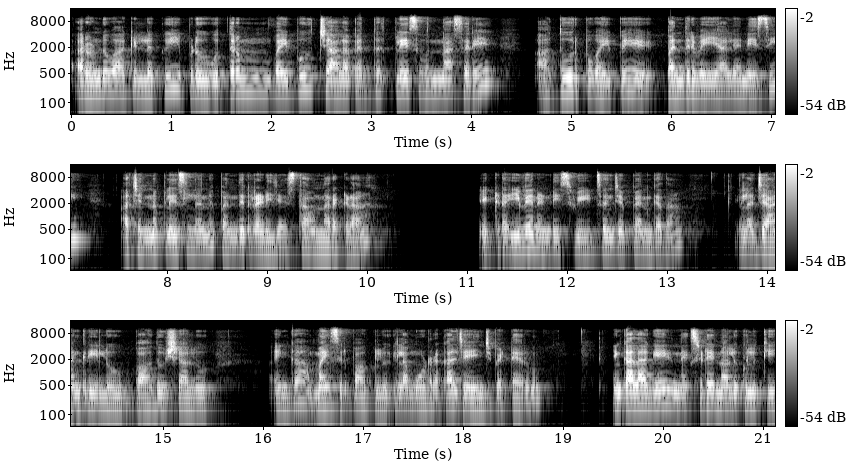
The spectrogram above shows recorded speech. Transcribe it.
ఆ రెండు వాకిళ్ళకి ఇప్పుడు ఉత్తరం వైపు చాలా పెద్ద ప్లేస్ ఉన్నా సరే ఆ తూర్పు వైపే పందిరి వేయాలి అనేసి ఆ చిన్న ప్లేస్లోనే పందిరి రెడీ చేస్తూ ఉన్నారు అక్కడ. ఇక్కడ ఇవేనండి స్వీట్స్ అని చెప్పాను కదా. ఇలా జాంగ్రీలు బాదుషాలు ఇంకా మైసూర్ పాకులు ఇలా మూడు రకాలు చేయించి పెట్టారు. ఇంకా అలాగే నెక్స్ట్ డే నలుగులకి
